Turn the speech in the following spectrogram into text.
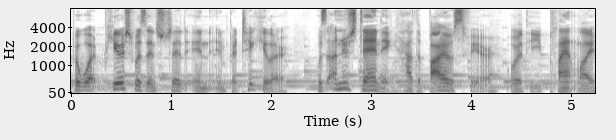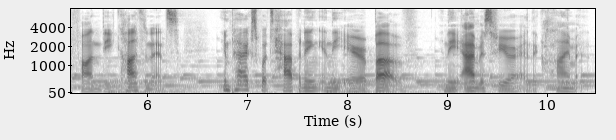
But what Piers was interested in in particular was understanding how the biosphere, or the plant life on the continents, impacts what's happening in the air above, in the atmosphere and the climate.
